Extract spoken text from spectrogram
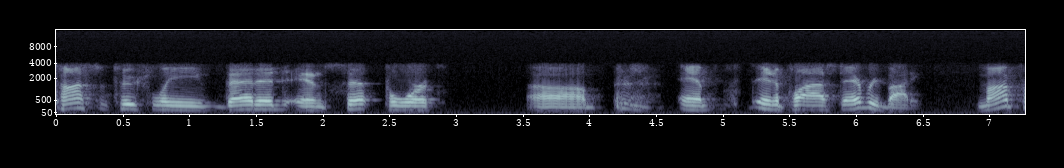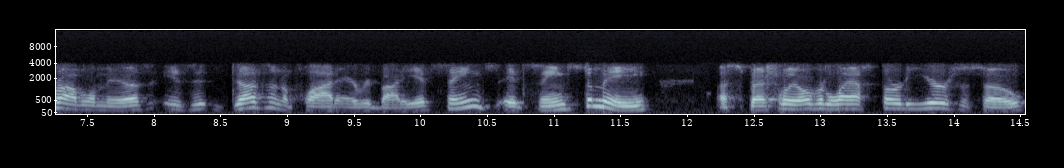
constitutionally vetted and set forth, uh, and it applies to everybody. My problem is is it doesn't apply to everybody. It seems it seems to me, especially over the last 30 years or so,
